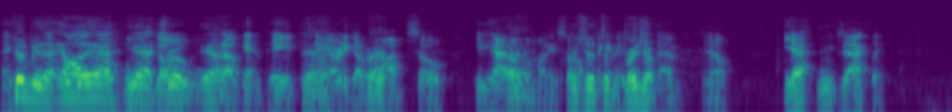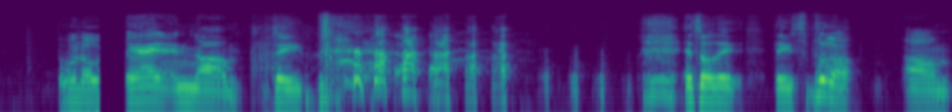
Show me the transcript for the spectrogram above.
And Could be that. go- Oh, yeah, go- yeah, true, yeah. Without getting paid because they already got right. robbed. So he had all the money. So They I'm thinking took Bridger. them. You know? Yeah, exactly. But who knows? Yeah, and um, they and so they they split up, um,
